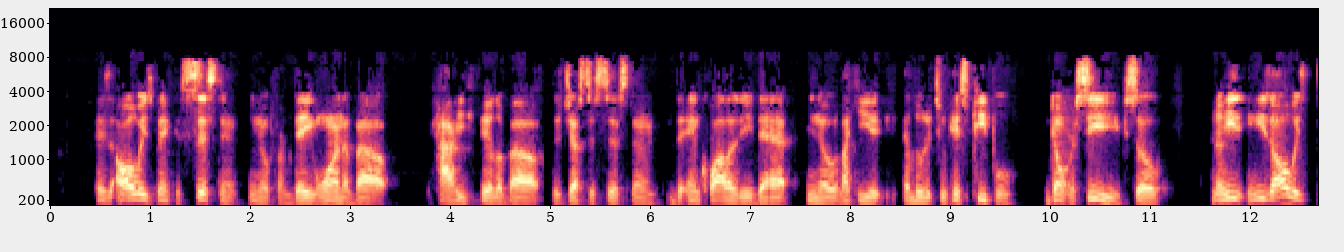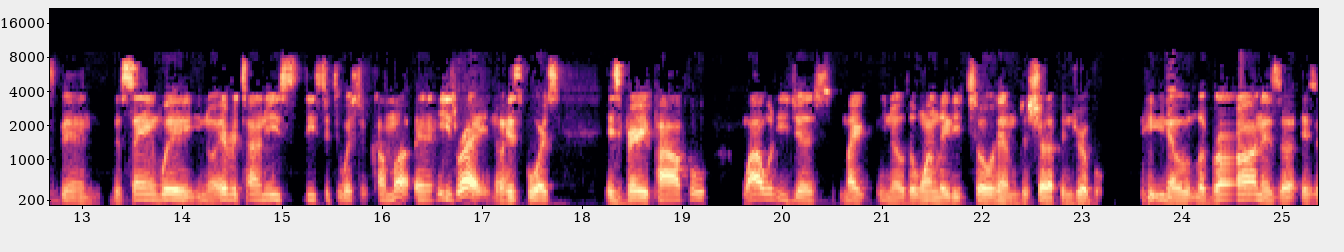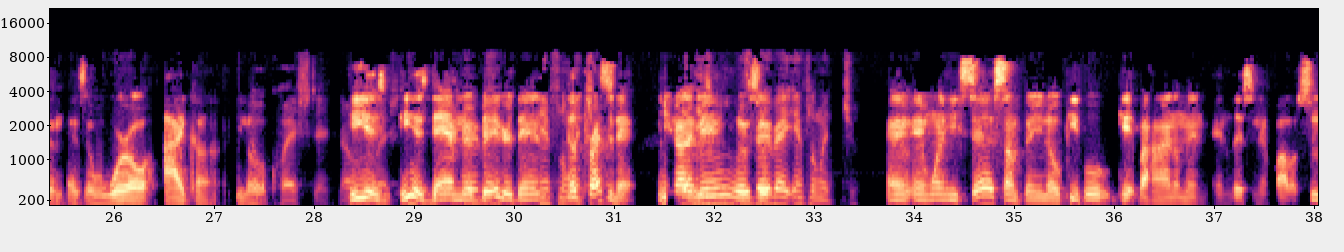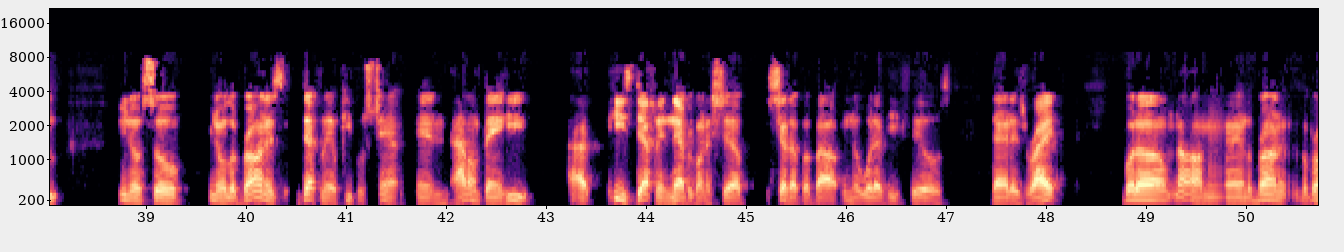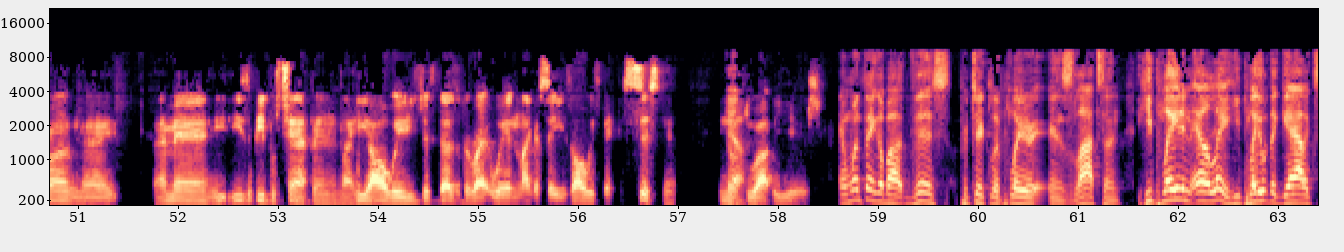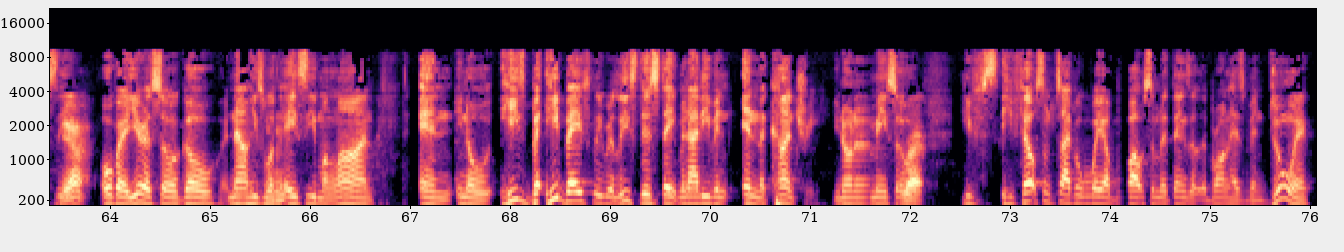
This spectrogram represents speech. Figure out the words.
has always been consistent, you know, from day one about how he feel about the justice system, the inequality that, you know, like he alluded to, his people don't receive. So, you know, he, he's always been the same way, you know, every time these, these situations come up and he's right. You know, his voice is very powerful. Why would he just, like, you know, the one lady told him to shut up and dribble? You know, LeBron is a is an is a world icon. You know, no question. No he question. is he is damn near bigger than the president. You know yeah, what I mean? He's very very influential. And and when he says something, you know, people get behind him and, and listen and follow suit. You know, so you know, LeBron is definitely a people's champ, and I don't think he, I, he's definitely never going to shut shut up about you know whatever he feels that is right. But um, no, man, LeBron, LeBron, man, that man, he, he's a people's champion. Like he always just does it the right way, and like I say, he's always been consistent you know, yeah. throughout the years. And one thing about this particular player in Zlatan, he played in LA. He played with the Galaxy yeah. over a year or so ago. Now he's with mm-hmm. AC Milan. And, you know, he's, he basically released this statement not even in the country. You know what I mean? So right. he, he felt some type of way about some of the things that LeBron has been doing.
